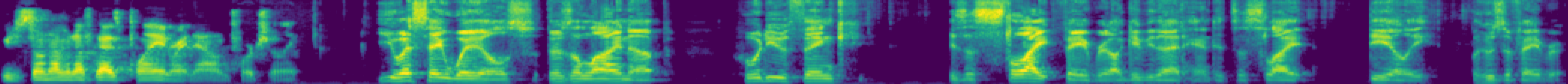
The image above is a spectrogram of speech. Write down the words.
we just don't have enough guys playing right now, unfortunately. USA Wales, there's a lineup. Who do you think is a slight favorite? I'll give you that hint. It's a slight daily, but who's the favorite?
